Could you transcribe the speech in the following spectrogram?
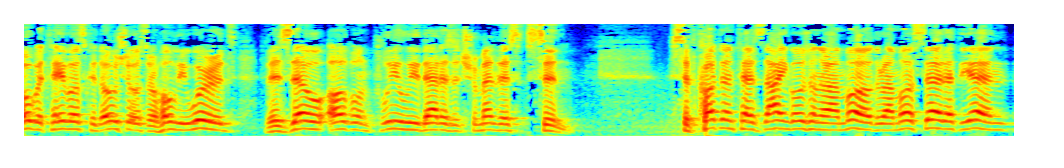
Obatevos Kedoshos, or holy words, V'zeu Avon Plili, that is a tremendous sin. Sivkotan Tezayin goes on the Ramah, the Ramah said at the end,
